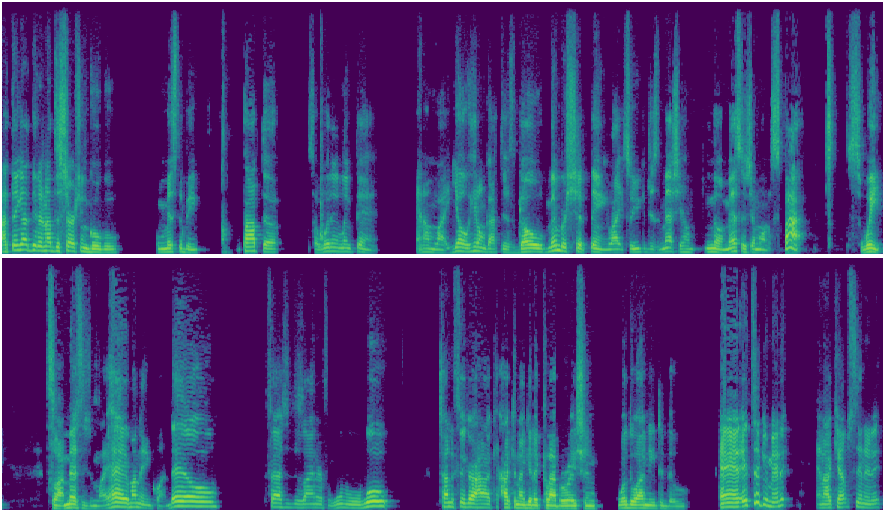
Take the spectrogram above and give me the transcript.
I think I did another search in Google, Mr. B, popped up. So went in LinkedIn. And I'm like, yo, he don't got this gold membership thing, like so you can just message him, you know, message him on the spot. Sweet. So I messaged him like, hey, my name Quandale, fashion designer for Woo Woo Woo. Trying to figure out how, how can I get a collaboration? What do I need to do? And it took a minute, and I kept sending it.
